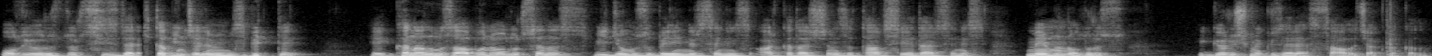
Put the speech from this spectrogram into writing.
oluyoruzdur sizlere. Kitap incelememiz bitti. E, kanalımıza abone olursanız, videomuzu beğenirseniz, arkadaşlarınıza tavsiye ederseniz memnun oluruz. E, görüşmek üzere. Sağlıcakla kalın.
